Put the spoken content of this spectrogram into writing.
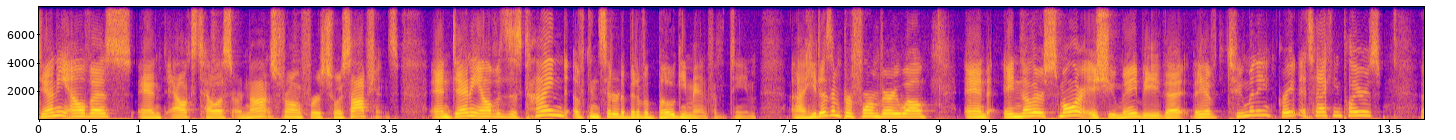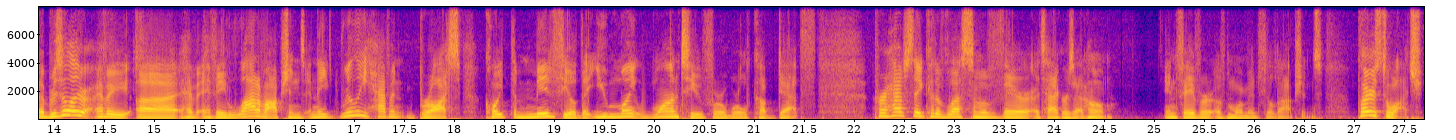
Dani Alves and Alex Telles are not strong first choice options. And Dani Alves is kind of considered a bit of a bogeyman for the team. Uh, he doesn't perform very well. And another smaller issue may be that they have too many great attacking players. Uh, Brazil have a uh, have, have a lot of options, and they really haven't brought quite the midfield that you might want to for a World Cup depth. Perhaps they could have left some of their attackers at home in favor of more midfield options. Players to watch.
